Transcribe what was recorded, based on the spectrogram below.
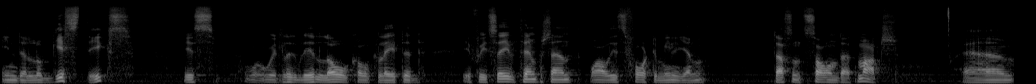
in the logistics is with a little bit low calculated. If we save 10%, well, it's 40 million, doesn't sound that much. Um,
